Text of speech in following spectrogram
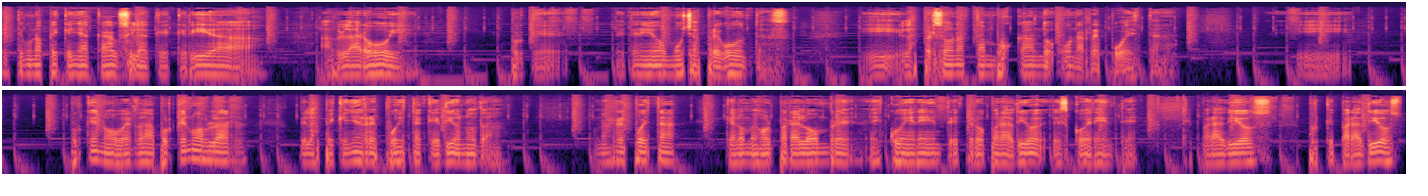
Esta es una pequeña cápsula que quería hablar hoy porque he tenido muchas preguntas y las personas están buscando una respuesta. Y ¿por qué no, verdad? ¿Por qué no hablar de las pequeñas respuestas que Dios nos da? Una respuesta que a lo mejor para el hombre es coherente, pero para Dios es coherente. Para Dios, porque para Dios,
